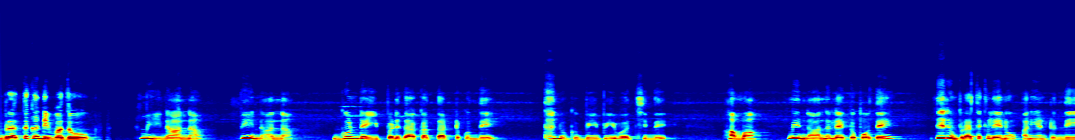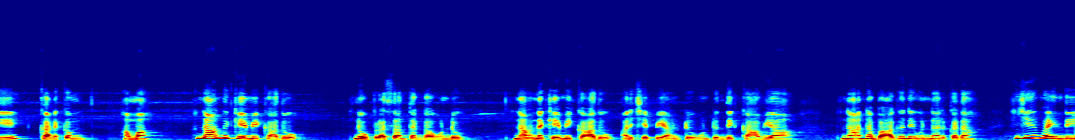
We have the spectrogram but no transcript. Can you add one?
బ్రతకనివ్వదు. మీ నాన్న మీ నాన్న గుండె ఇప్పటిదాకా తట్టుకుంది. తనకు బీపీ వచ్చింది. అమ్మా మీ నాన్న లేకపోతే నేను బ్రతకలేను అని అంటుంది కనకం. అమ్మా నాన్నకేమీ కాదు. నువ్వు ప్రశాంతంగా ఉండు. నాన్నకేమీ కాదు అని చెప్పి అంటూ ఉంటుంది కావ్య. నాన్న బాగానే ఉన్నారు కదా ఏమైంది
